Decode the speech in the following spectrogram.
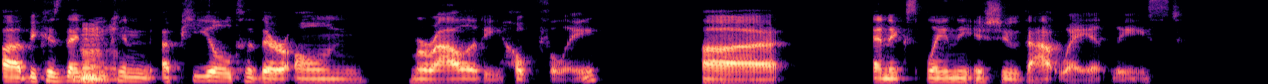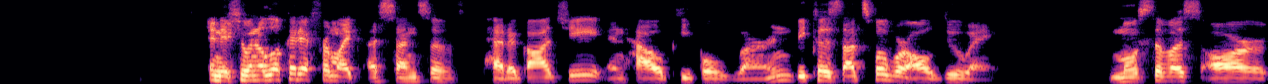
uh, because then you Mm. can appeal to their own morality, hopefully, uh, and explain the issue that way at least and if you want to look at it from like a sense of pedagogy and how people learn because that's what we're all doing. Most of us are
